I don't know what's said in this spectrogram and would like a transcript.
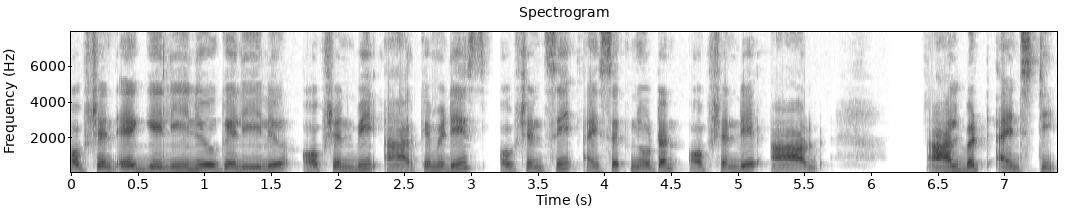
option A Galileo Galileo. Option B Archimedes. Option C Isaac Newton. Option D R Albert Einstein.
